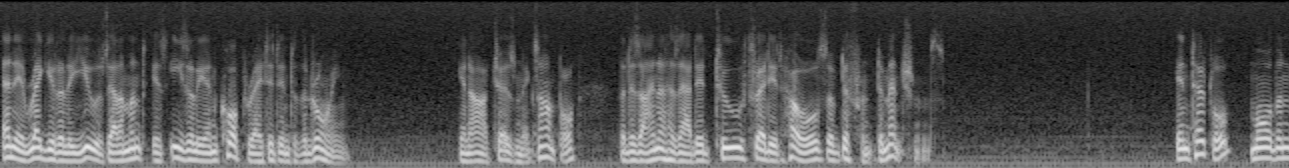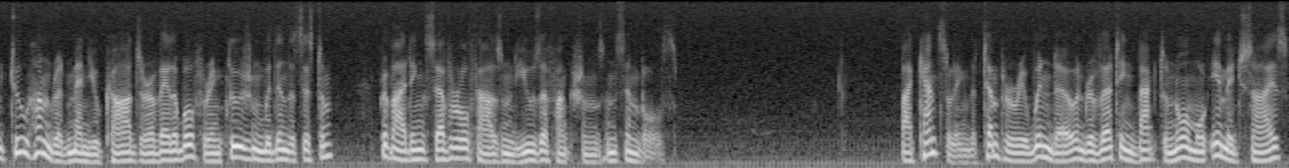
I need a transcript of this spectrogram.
any regularly used element is easily incorporated into the drawing. In our chosen example, the designer has added two threaded holes of different dimensions. In total, more than 200 menu cards are available for inclusion within the system, providing several thousand user functions and symbols. By cancelling the temporary window and reverting back to normal image size,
